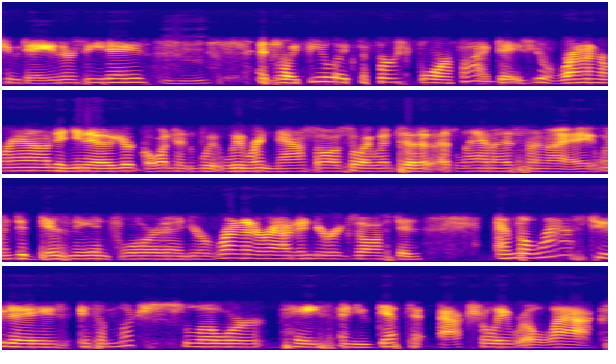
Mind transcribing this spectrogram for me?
two days are sea days, mm-hmm. and so I feel like the first four or five days you're running around and you know you're going to. We, we were in Nassau, so I went to Atlantis and I went to Disney in Florida, and you're running around and you're exhausted. And the last two days it's a much slower pace, and you get to actually relax.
